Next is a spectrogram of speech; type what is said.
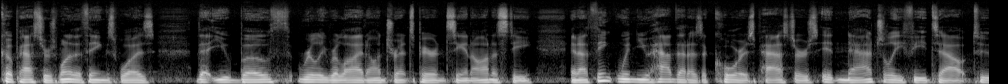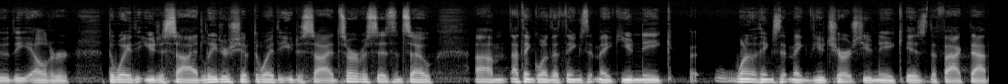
co-pastors, one of the things was that you both really relied on transparency and honesty. And I think when you have that as a core as pastors, it naturally feeds out to the elder, the way that you decide leadership, the way that you decide services. And so um, I think one of the things that make unique, uh, one of the things that make Vue Church unique is the fact that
